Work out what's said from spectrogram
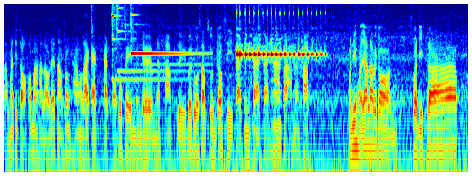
สามารถติดต่อเข้ามาหาเราได้ตามช่องทาง Line แอดแอดออโต้เฟนเหมือนเดิมนะครับ หรือเบอร์โทรศัพท์0 9 4 8 1 8 8 5 3นะครับ วันนี้ขออนุญาตลาไปก่อน สวัสดีครับ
